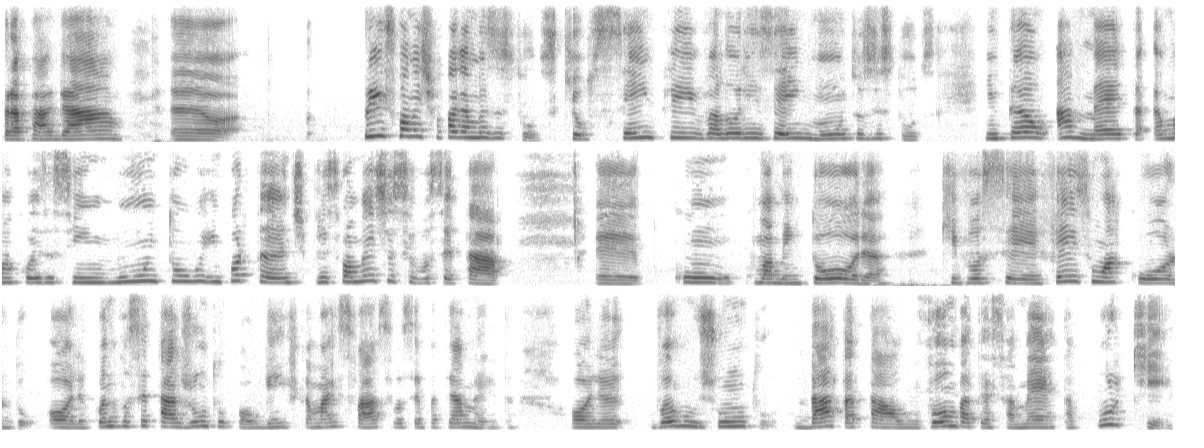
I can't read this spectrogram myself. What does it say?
para pagar é, principalmente para pagar meus estudos, que eu sempre valorizei muito os estudos. Então, a meta é uma coisa assim muito importante, principalmente se você está é, com uma mentora que você fez um acordo. Olha, quando você está junto com alguém, fica mais fácil você bater a meta. Olha, vamos junto, data tal, vamos bater essa meta. Por quê?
